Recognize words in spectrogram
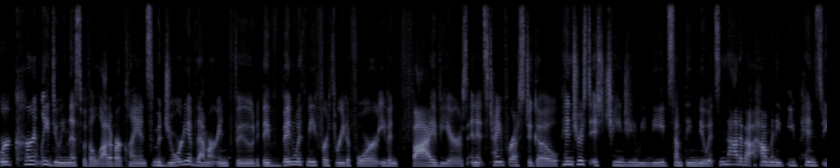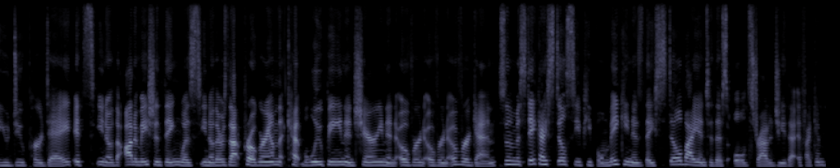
We're currently doing this with a lot of our clients. Majority of them are in food. They've been with me for 3 to 4, even 5 years, and it's time for us to go. Pinterest is changing. We need something new. It's not about how many you pins you do per day. It's, you know, the automation thing was, you know, there was that program that kept looping and sharing and over and over and over again. So the mistake I still see people making is they still buy into this old strategy that if I can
